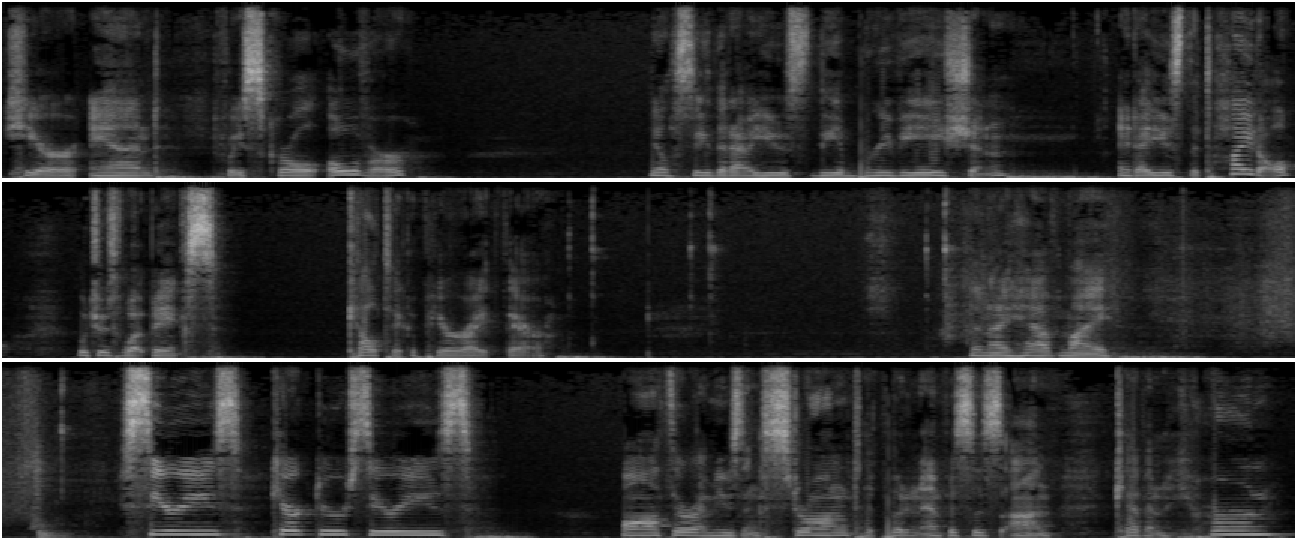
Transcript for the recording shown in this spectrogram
here, and if we scroll over, you'll see that I use the abbreviation, and I use the title, which is what makes Celtic appear right there. Then I have my series, character, series, author. I'm using strong to put an emphasis on Kevin Hearne.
